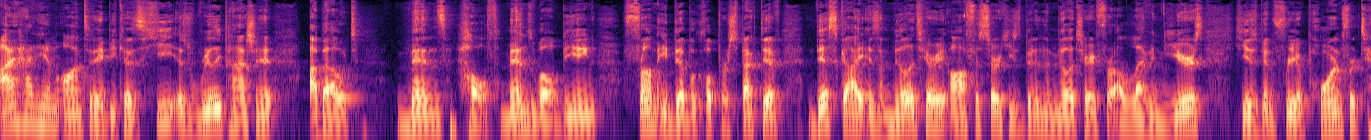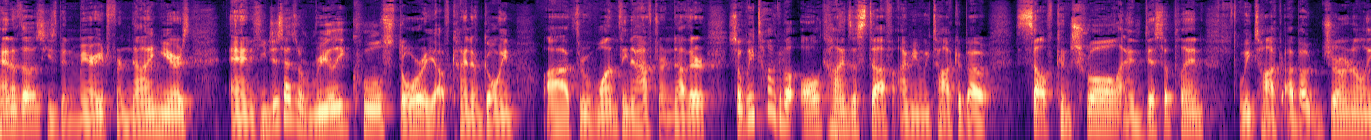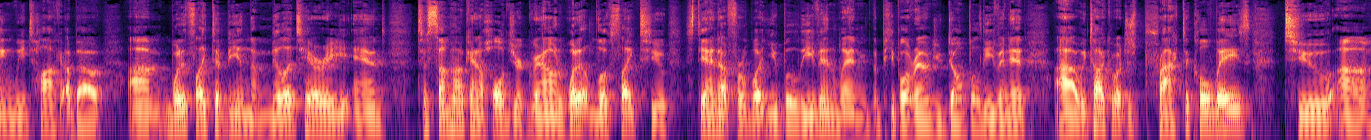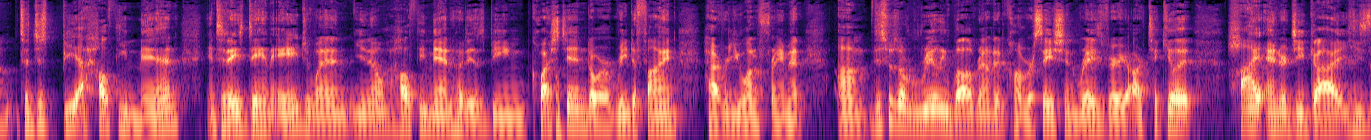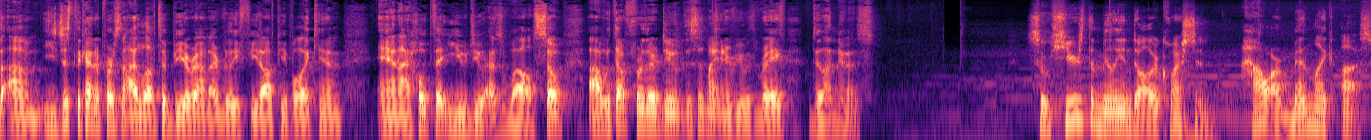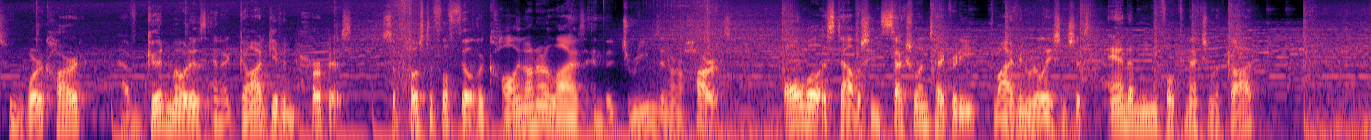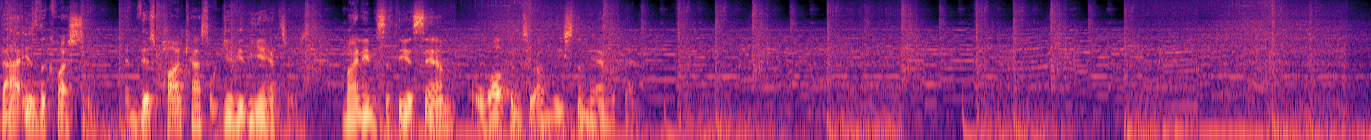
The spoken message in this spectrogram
I had him on today because he is really passionate about men's health, men's well being from a biblical perspective. This guy is a military officer. He's been in the military for 11 years. He has been free of porn for 10 of those. He's been married for nine years. And he just has a really cool story of kind of going uh, through one thing after another. So we talk about all kinds of stuff. I mean, we talk about self control and discipline. We talk about journaling. We talk about um, what it's like to be in the military and to somehow kind of hold your ground, what it looks like to stand up for what you believe in when the people around you don't believe in it. Uh, we talk about just practical ways to um, to just be a healthy man in today's day and age when you know healthy manhood is being questioned or redefined, however you want to frame it. Um, this was a really well-rounded conversation. Ray's very articulate, high energy guy. He's um, he's just the kind of person I love to be around. I really feed off people like him, and I hope that you do as well. So, uh, without further ado, this is my interview with Ray Dylan So here's the million dollar question. How are men like us who work hard have good motives, and a God given purpose, supposed to fulfill the calling on our lives and the dreams in our hearts, all while establishing sexual integrity, thriving relationships, and a meaningful connection with God? That is the question, and this podcast will give you the answers. My name is Sathya Sam. Welcome to Unleash the Man Within.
